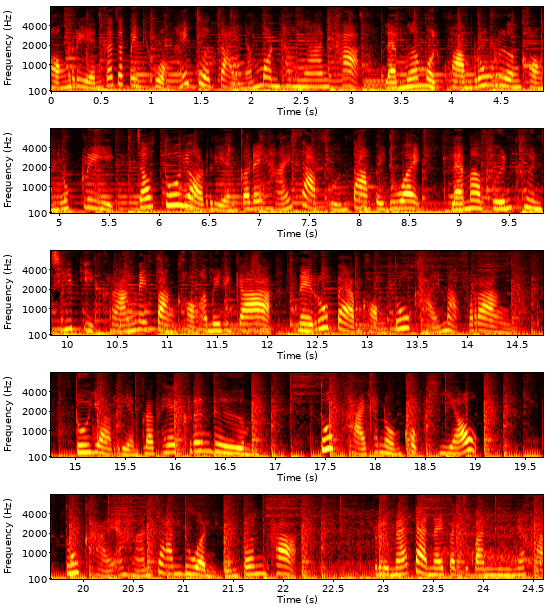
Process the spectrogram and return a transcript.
ของเหรียญก็จะไปถ่วงให้ตัวจ่ายน้ำมนต์ทำงานค่ะ และเมื่อหมดความรุ่งเรืองของยุคกรีก เจ้าตู้หยอดเหรียญก็ได้หายสาบสูญตามไปด้วย และมาฟื้นคืนชีพอีกครั้งในฝั่งของอเมริกา ในรูปแบบของตู้ขายหมากฝรั่ง ตู้หยอดเหรียญประเภทเครื่องดื่ม ตู้ขายขนมขบเคี้ยว ตู้ขายอาหารจานด่วนเป็นต้นค่ะ หรือแม้แต่ในปัจจุบันนี้นะคะ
